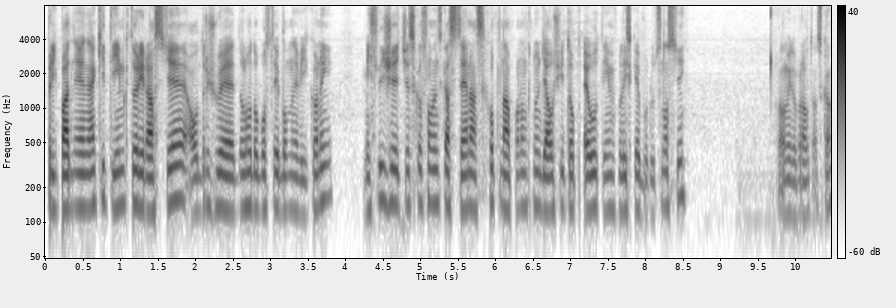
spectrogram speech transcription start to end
Prípadne nejaký tým, ktorý rastie a udržuje dlhodobo stabilné výkony? Myslíš, že je československá scéna schopná ponúknuť ďalší top EU tým v blízkej budúcnosti? Veľmi dobrá otázka.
